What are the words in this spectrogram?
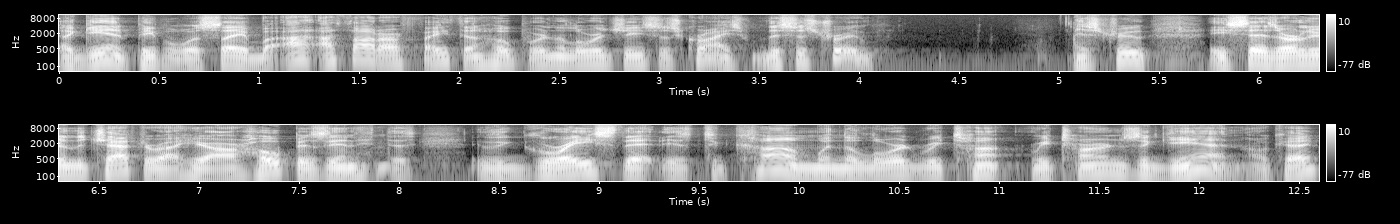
Again, people will say, but I, I thought our faith and hope were in the Lord Jesus Christ. This is true. It's true. He says earlier in the chapter right here, our hope is in the, the grace that is to come when the Lord return, returns again. Okay,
